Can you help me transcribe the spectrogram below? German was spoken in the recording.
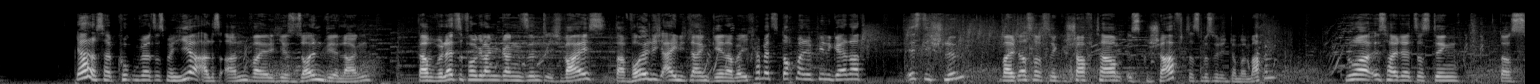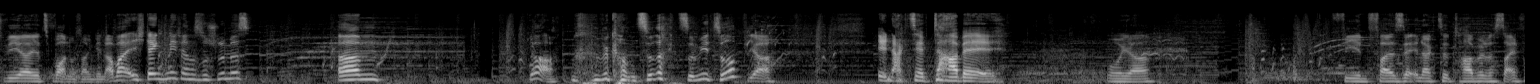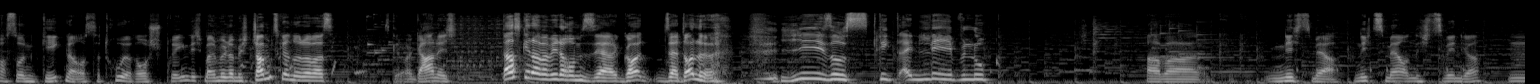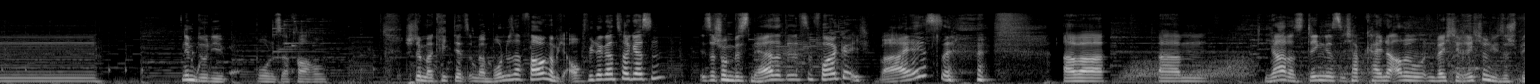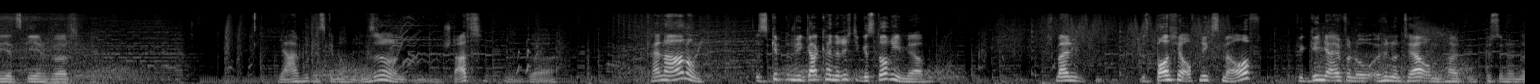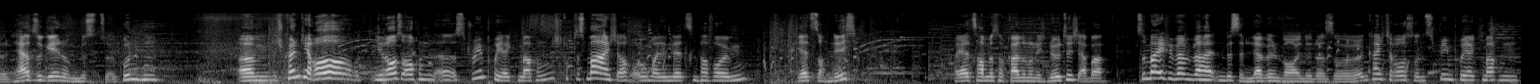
ja, deshalb gucken wir uns erstmal hier alles an, weil hier sollen wir lang. Da, wo wir letzte Folge lang gegangen sind, ich weiß, da wollte ich eigentlich lang gehen, aber ich habe jetzt doch meine Pläne geändert. Ist nicht schlimm, weil das, was wir geschafft haben, ist geschafft. Das müssen wir nicht nochmal machen. Nur ist halt jetzt das Ding, dass wir jetzt woanders lang gehen. Aber ich denke nicht, dass es das so schlimm ist. Ähm, ja, willkommen zurück zu Miitopia. Inakzeptabel. Oh ja. Auf jeden Fall sehr inakzeptabel, dass da einfach so ein Gegner aus der Truhe rausspringt. Ich meine, will er mich jumpscannen oder was? Das geht aber gar nicht. Das geht aber wiederum sehr, sehr dolle. Jesus kriegt ein Level-Up. Aber nichts mehr. Nichts mehr und nichts weniger. Hm, nimm du die Bonuserfahrung. Stimmt, man kriegt jetzt immer Bonuserfahrung. Habe ich auch wieder ganz vergessen. Ist ja schon ein bisschen her seit der letzten Folge. Ich weiß. aber, ähm, ja, das Ding ist, ich habe keine Ahnung, in welche Richtung dieses Spiel jetzt gehen wird. Ja, gut, es gibt noch eine Insel und eine Stadt. Und, äh, keine Ahnung. Es gibt irgendwie gar keine richtige Story mehr. Ich meine, das baut ja auf nichts mehr auf. Wir gehen ja einfach nur hin und her, um halt ein bisschen hin und her zu gehen, um ein bisschen zu erkunden. Ähm, ich könnte hier, raus, hier raus auch ein äh, Stream-Projekt machen. Ich glaube, das mache ich auch irgendwann in den letzten paar Folgen. Jetzt noch nicht. Weil jetzt haben wir es noch gerade noch nicht nötig, aber zum Beispiel, wenn wir halt ein bisschen leveln wollen oder so, dann kann ich daraus so ein Stream-Projekt machen.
